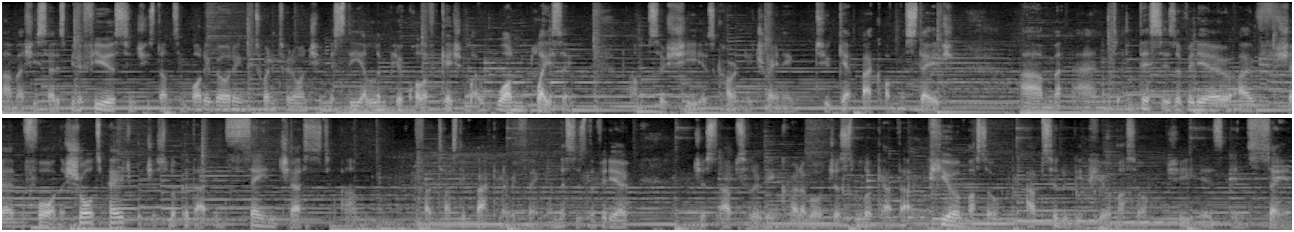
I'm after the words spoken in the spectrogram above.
Um, as she said, it's been a few years since she's done some bodybuilding. 2021, she missed the Olympia qualification by one placing. Um, so she is currently training to get back on the stage. Um, and this is a video I've shared before on the shorts page, but just look at that insane chest, um, fantastic back and everything. And this is the video, just absolutely incredible. Just look at that pure muscle, absolutely pure muscle. She is insane,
